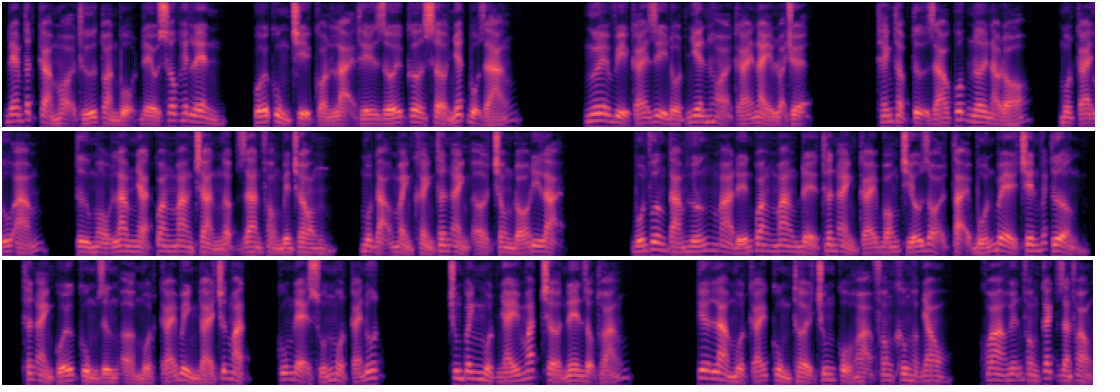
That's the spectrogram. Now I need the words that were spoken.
đem tất cả mọi thứ toàn bộ đều xốc hết lên cuối cùng chỉ còn lại thế giới cơ sở nhất bộ dáng. Ngươi vì cái gì đột nhiên hỏi cái này loại chuyện? Thanh thập tự giáo quốc nơi nào đó, một cái ưu ám, từ màu lam nhạt quang mang tràn ngập gian phòng bên trong, một đạo mảnh khảnh thân ảnh ở trong đó đi lại. Bốn phương tám hướng mà đến quang mang để thân ảnh cái bóng chiếu dọi tại bốn bề trên vách tường, thân ảnh cuối cùng dừng ở một cái bình đài trước mặt, cũng đẻ xuống một cái nút. T r u n g quanh một nháy mắt trở nên rộng thoáng. Kia là một cái cùng thời trung cổ họa phong không hợp nhau, khoa huyễn phong cách gian phòng.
